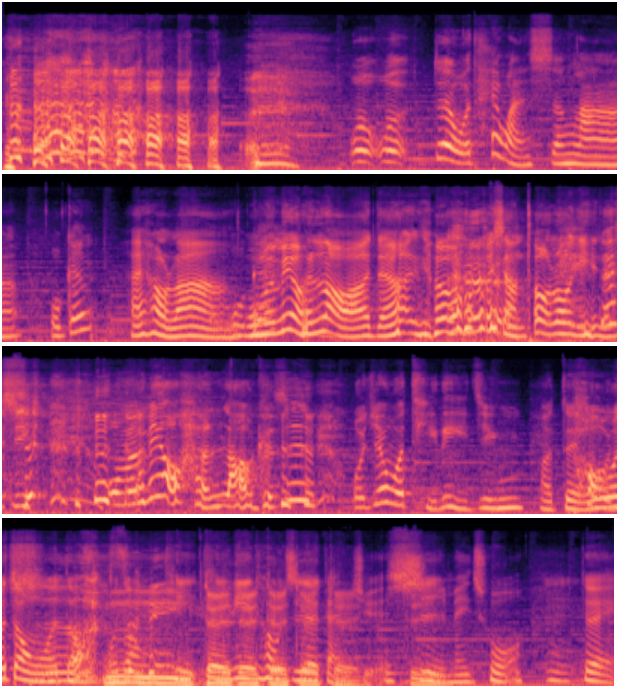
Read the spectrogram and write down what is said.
我我对我太晚生啦，我跟还好啦，我，们没有很老啊，等下 以后不想透露年纪，我们没有很老，可是我觉得我体力已经哦，对，我懂我懂我懂体体力透支的感觉是没错，嗯，对。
